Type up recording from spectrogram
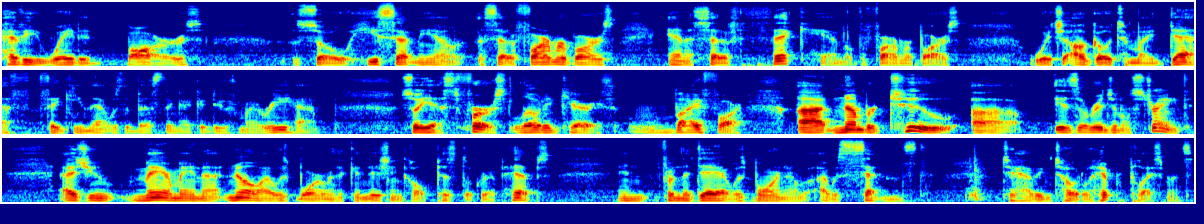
heavy weighted bars. So he sent me out a set of farmer bars and a set of thick handled farmer bars, which I'll go to my death thinking that was the best thing I could do for my rehab. So, yes, first, loaded carries by far. Uh, number two uh, is original strength. As you may or may not know, I was born with a condition called pistol grip hips. And from the day I was born, I, I was sentenced to having total hip replacements.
